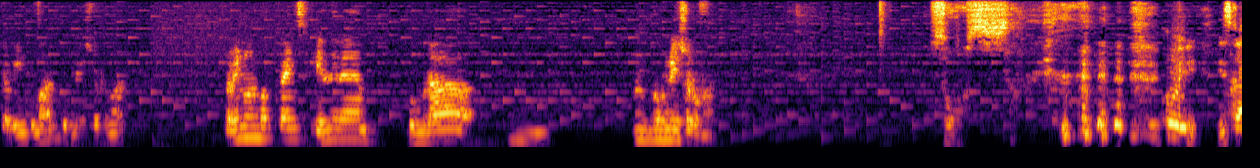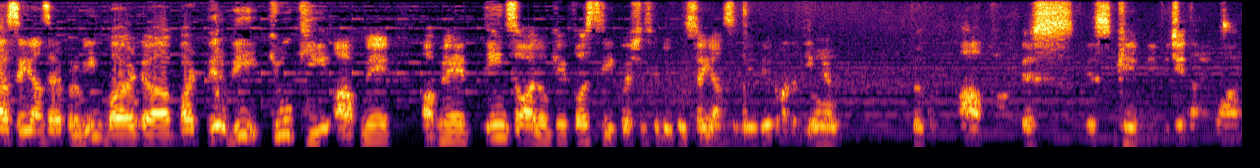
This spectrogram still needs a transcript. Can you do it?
प्रवीण कुमार भुवनेश्वर कुमार। प्रवीण कुमार बहुत टाइम से खेल नहीं रहे हैं। बुमराह हम्म, भुवनेश्वर कुमार। कोई नहीं इसका सही आंसर है प्रवीण बट बट फिर भी क्योंकि आपने आपने तीन सवालों के फ़र्स्ट थ्री क्वेश्चंस के बिल्कुल सही आंसर दिए थे। तो मतलब तो बिल्कुल आप इस इस गेम में विजेता है और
